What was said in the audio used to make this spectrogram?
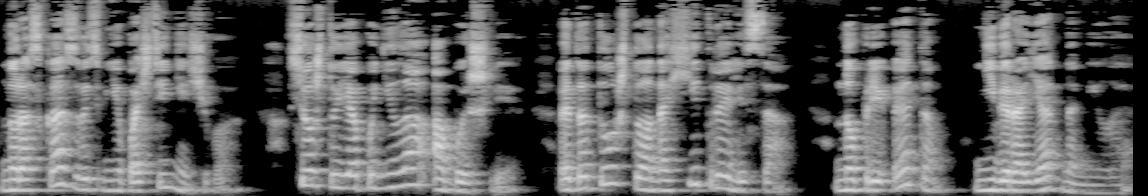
Но рассказывать мне почти нечего. Все, что я поняла об Эшли, это то, что она хитрая лиса, но при этом невероятно милая.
